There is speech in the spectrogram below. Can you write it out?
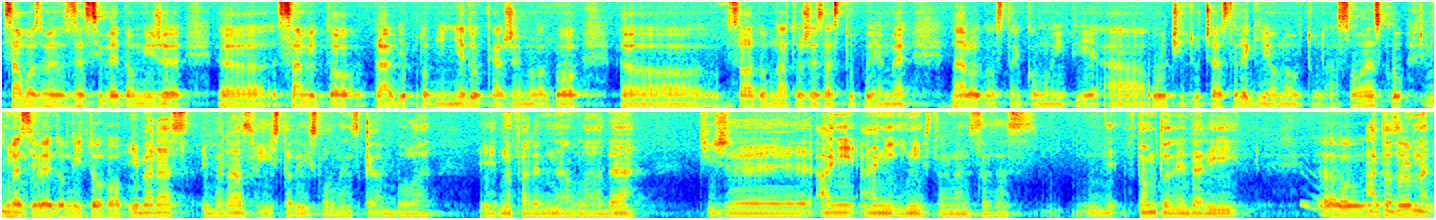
Samozrejme sme si vedomi, že e, sami to pravdepodobne nedokážeme, lebo e, vzhľadom na to, že zastupujeme národnostné komunity a určitú časť regiónov tu na Slovensku, sme si vedomi toho. Iba raz, iba raz v histórii Slovenska bola jednofarebná vláda, čiže ani, ani iným stranám sa zas v tomto nedarí. A to zrovna,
